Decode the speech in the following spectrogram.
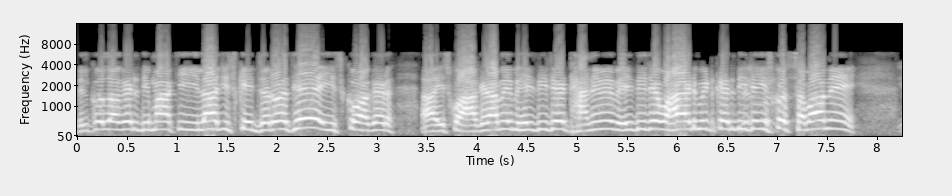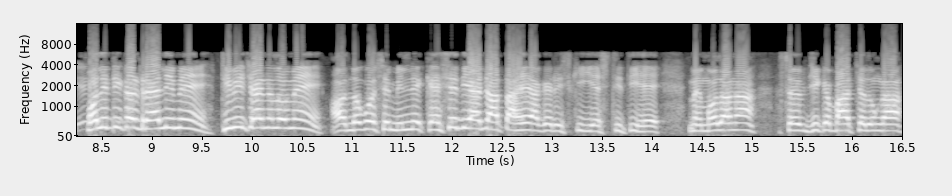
बिल्कुल अगर दिमाग इलाज इसकी ज़रूरत है इसको अगर इसको आगरा में भेज दीजिए थाने में भेज दीजिए वहाँ एडमिट कर दीजिए इसको सभा में पॉलिटिकल रैली में टीवी चैनलों में, और लोगों से मिलने कैसे दिया जाता है अगर इसकी ये स्थिति है? मैं मौलाना सैफ जी के बाद चलूँगा।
